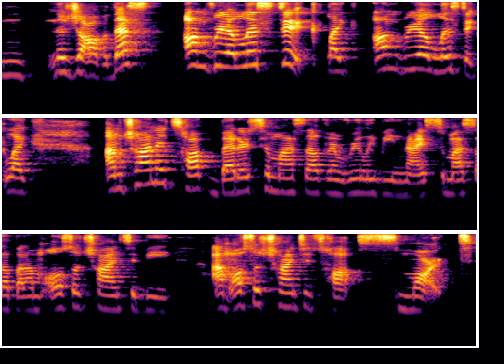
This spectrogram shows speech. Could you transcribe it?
Najava, that's unrealistic. Like, unrealistic. Like, I'm trying to talk better to myself and really be nice to myself, but I'm also trying to be I'm also trying to talk smart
